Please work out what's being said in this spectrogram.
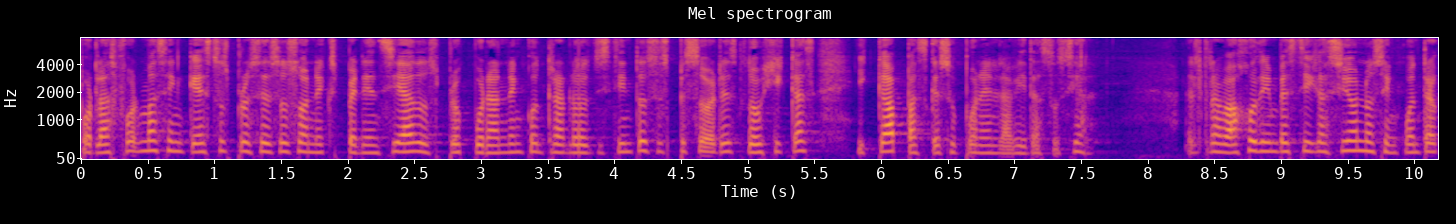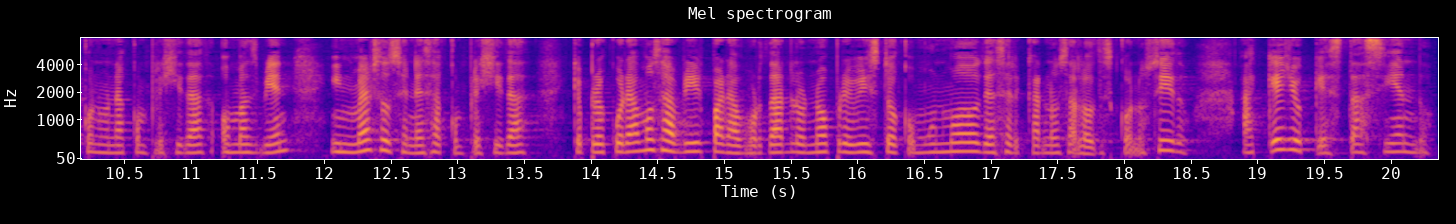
por las formas en que estos procesos son experienciados, procurando encontrar los distintos espesores, lógicas y capas que suponen la vida social. El trabajo de investigación nos encuentra con una complejidad, o más bien inmersos en esa complejidad, que procuramos abrir para abordar lo no previsto como un modo de acercarnos a lo desconocido, aquello que está siendo.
